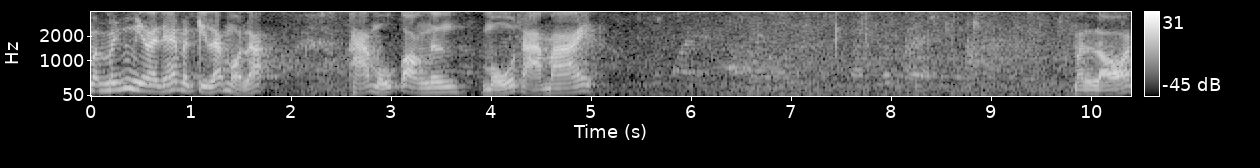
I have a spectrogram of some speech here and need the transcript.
มันมันไม่มีอะไรจะให้มันกินแล้วหมดแล้ว ขาหมูกล่องหนึ่งหมูสามไม้ มันร้อน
